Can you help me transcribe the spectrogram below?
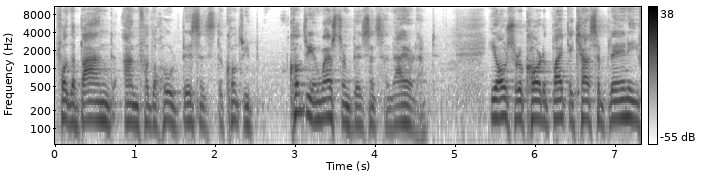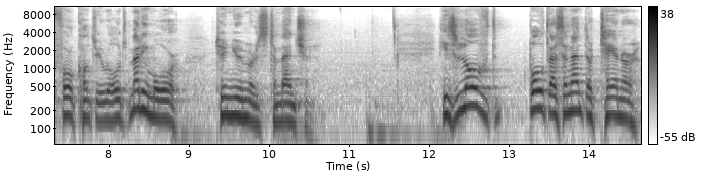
for the band and for the whole business, the country, country and western business in Ireland. He also recorded Back to Castleblayney, Four Country Roads, many more, too numerous to mention. He's loved both as an entertainer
